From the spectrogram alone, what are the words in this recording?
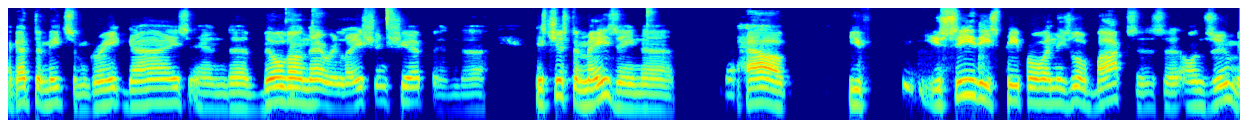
I got to meet some great guys and uh, build on that relationship. And it's just amazing how you see these people in these little boxes uh, on Zoom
